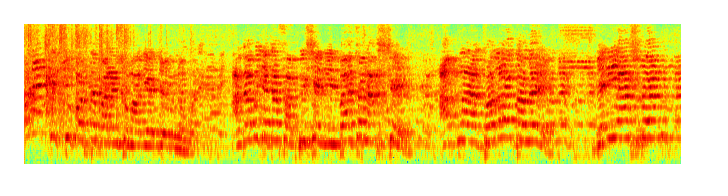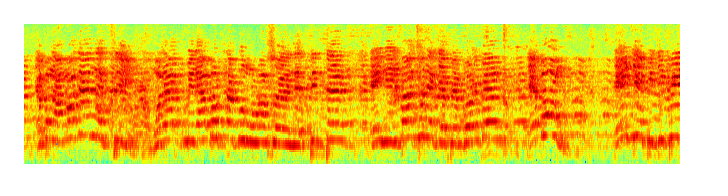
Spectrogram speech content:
অনেক কিছু করতে পারেন সমাজের জন্য। আগামী যেটা ছাব্বিশে নির্বাচন আসছে আপনারা দলে দলে বেরিয়ে আসবেন এবং আমাদের নেত্রী মরাব মীরাবর ঠাকুর মহাশয়ের নেতৃত্বে এই নির্বাচনে চেপে পড়বেন এবং এই যে বিজেপি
